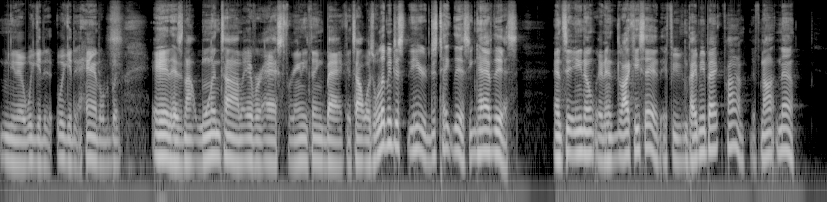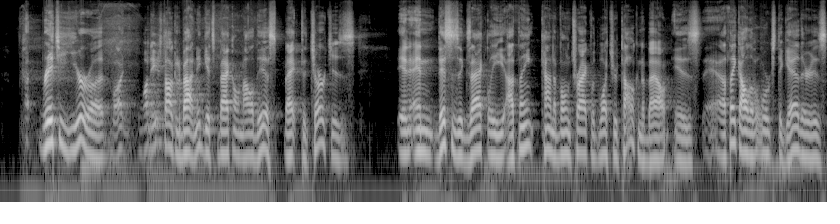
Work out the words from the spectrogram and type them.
you know, we get it, we get it handled. But Ed has not one time ever asked for anything back. It's always, well, let me just here, just take this. You can have this, and so, you know, and it- like he said, if you can pay me back, fine. If not, no. Richie, you're uh, what, what he was talking about, and it gets back on all this back to churches, and and this is exactly I think kind of on track with what you're talking about. Is I think all of it works together. Is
